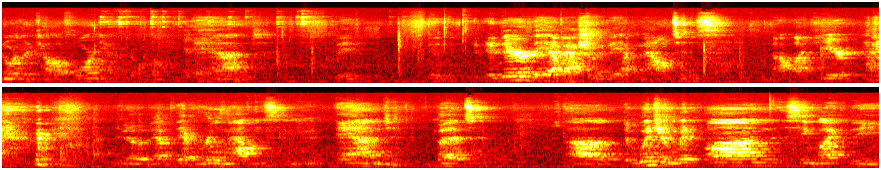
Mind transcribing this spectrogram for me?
Northern California. And they, they- there they have actually, they have mountains, not like here. You know, they have, they have real mountains. And, but uh, the winter went on, it seemed like the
